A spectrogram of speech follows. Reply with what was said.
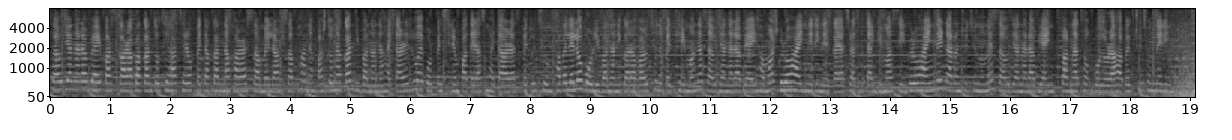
Սաուդյան Արաբիայի Պարսկարաբական ծոցի հարցերով պետական նախարար Սամել Արսափանը պաշտոնական Լիբանանը հայտարարելու է որպես իրեն պատերազմ հայտարարած պետություն, հավելելով, որ Լիբանանի կառավարությունը պետք է իմանա Սաուդյան Արաբիայի համար գրոհայինների ներկայացրած վտանգի մասին։ Գրոհայիններն առնչություն ունեն Սաուդյան Արաբիային սպառնացող բոլոր ահաբեկչություններին։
